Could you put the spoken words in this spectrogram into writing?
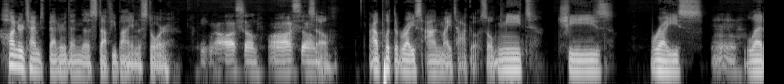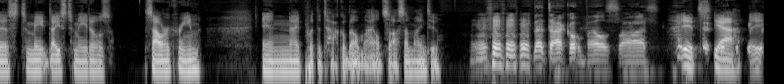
hundred times better than the stuff you buy in the store. Awesome. Awesome. So I'll put the rice on my taco. So meat, cheese, rice, Mm. lettuce, tomato, diced tomatoes, sour cream, and I put the Taco Bell mild sauce on mine too. the Taco Bell sauce. It's yeah, it-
